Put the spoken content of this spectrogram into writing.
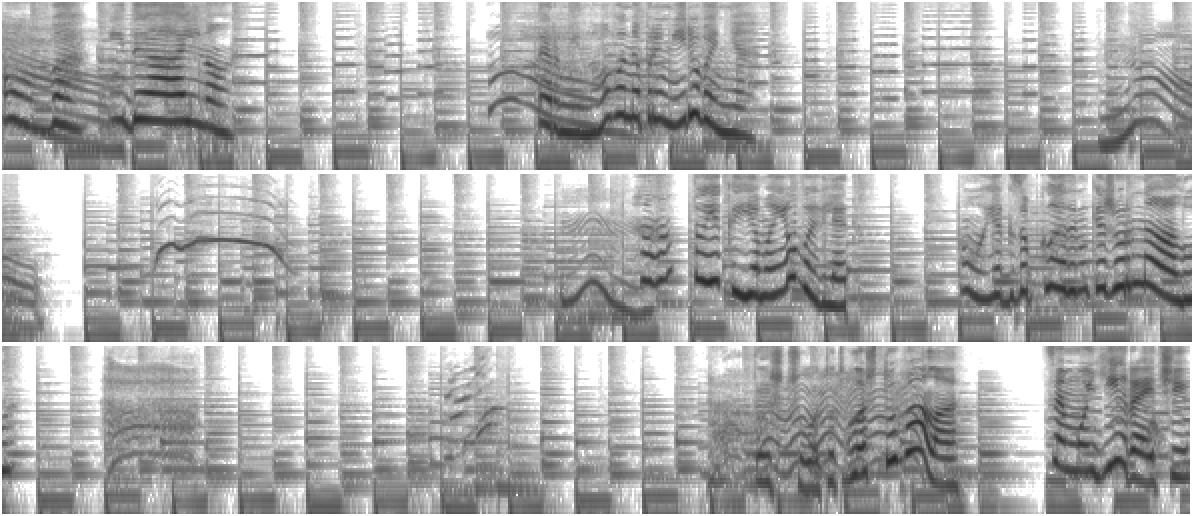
Ова, ідеально. Терміново на примірювання. То який я маю вигляд? О, як з обкладинки журналу. Ти що тут влаштувала? Це мої речі.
